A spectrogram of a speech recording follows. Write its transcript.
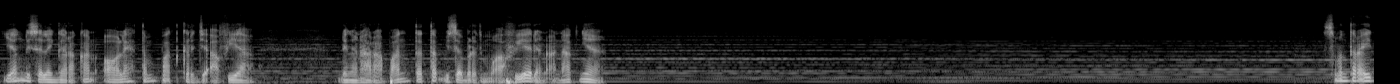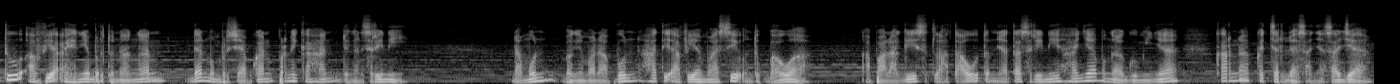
yang diselenggarakan oleh tempat kerja Avia. Dengan harapan tetap bisa bertemu Avia dan anaknya. Sementara itu, Avia akhirnya bertunangan dan mempersiapkan pernikahan dengan Srini. Namun bagaimanapun hati Afia masih untuk bawa. Apalagi setelah tahu ternyata Srini hanya mengaguminya karena kecerdasannya saja.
